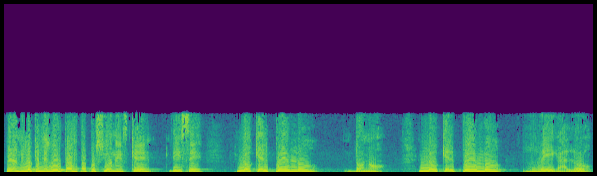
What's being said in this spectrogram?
Pero a mí lo que me gusta de esta porción es que dice lo que el pueblo donó, lo que el pueblo regaló,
